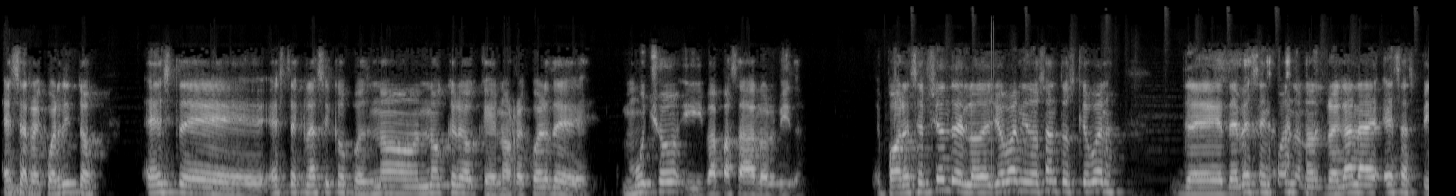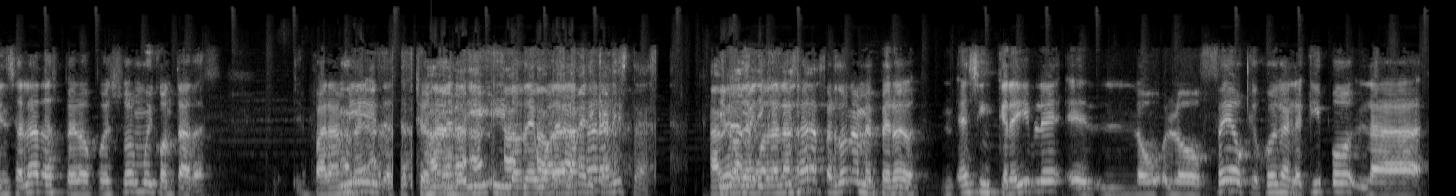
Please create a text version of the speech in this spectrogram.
ese recuerdito. Este, este clásico, pues no, no creo que nos recuerde mucho y va a pasar al olvido. Por excepción de lo de Giovanni dos Santos, que bueno, de, de, vez en cuando nos regala esas pinceladas, pero pues son muy contadas. Para a mí, ver, decepcionando. A ver, a, y, y, lo de Guadalajara. americanistas. y lo de Guadalajara, perdóname, pero es increíble el, lo, lo, feo que juega el equipo. La,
